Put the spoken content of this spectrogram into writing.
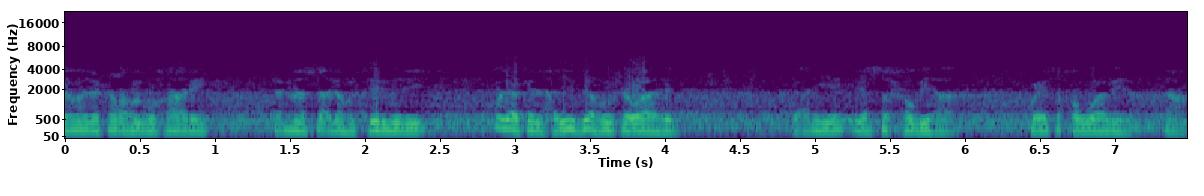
كما ذكره البخاري لما سأله الترمذي ولكن الحديث له شواهد يعني يصح بها ويتقوى بها. نعم.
